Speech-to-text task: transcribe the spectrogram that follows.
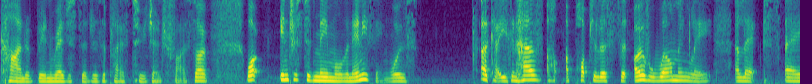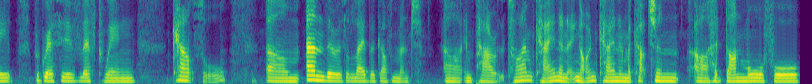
kind of been registered as a place to gentrify. So, what interested me more than anything was okay, you can have a, a populace that overwhelmingly elects a progressive left wing council, um, and was a Labor government. Uh, in power at the time, Cain and you know, and Cain and McCutcheon uh, had done more for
